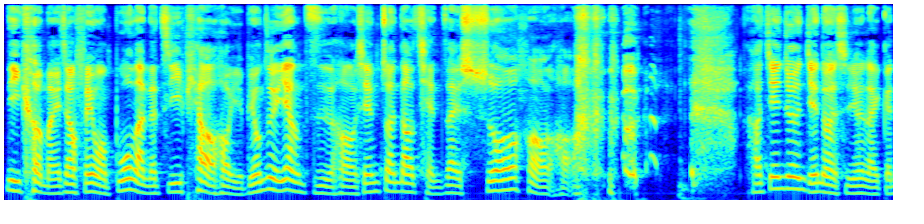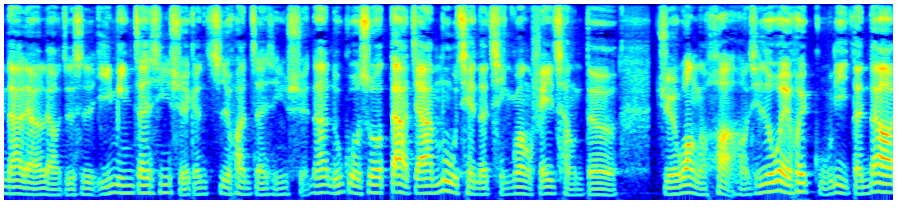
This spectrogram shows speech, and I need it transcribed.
立刻买一张飞往波兰的机票，哈，也不用这个样子，哈，先赚到钱再说，哈，好。好，今天就用简短时间来跟大家聊一聊，就是移民占星学跟置换占星学。那如果说大家目前的情况非常的绝望的话，哈，其实我也会鼓励，等到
